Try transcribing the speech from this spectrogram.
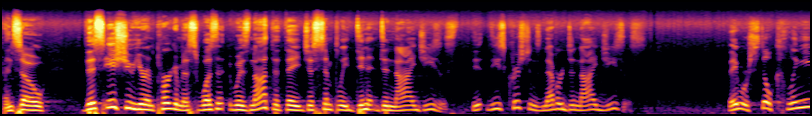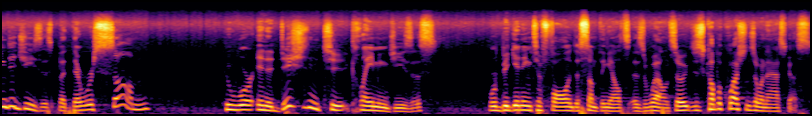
And so this issue here in Pergamus wasn't was not that they just simply didn't deny Jesus. Th- these Christians never denied Jesus. They were still clinging to Jesus, but there were some who were in addition to claiming Jesus were beginning to fall into something else as well. And so just a couple questions I want to ask us.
